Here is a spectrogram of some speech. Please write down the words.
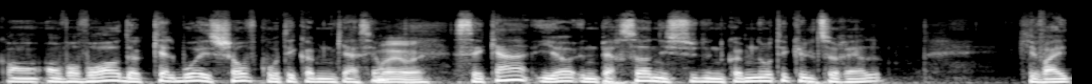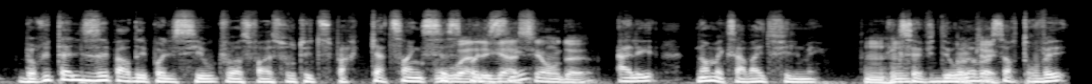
qu'on on va voir de quel bois il se chauffe côté communication, c'est quand il y a une personne issue d'une communauté culturelle qui va être brutalisée par des policiers ou qui va se faire sauter dessus par 4, 5, 6 Ou policiers. allégation de. Aller... Non, mais que ça va être filmé. Et que cette vidéo-là va se retrouver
